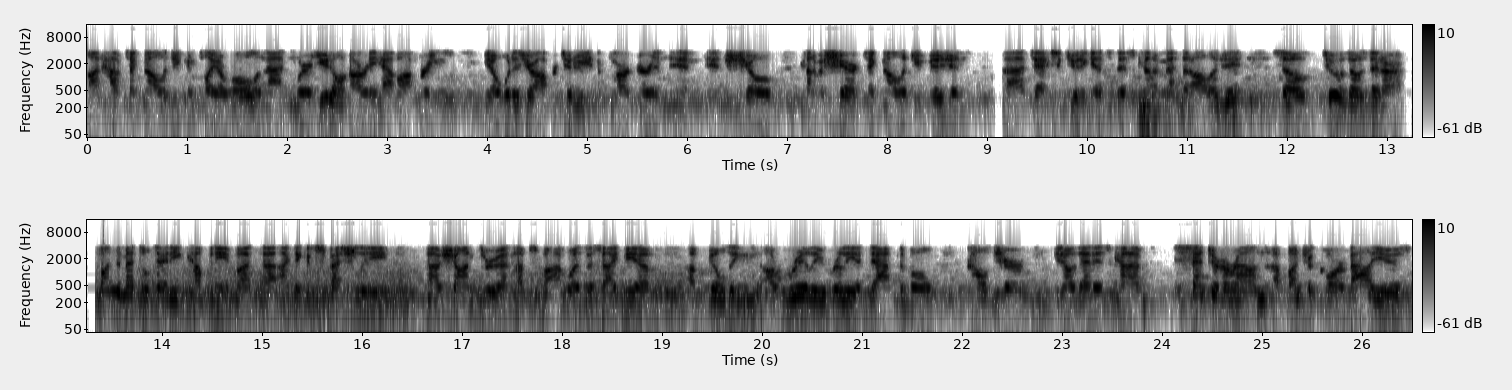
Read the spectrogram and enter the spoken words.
on how technology can play a role in that and where you don't already have offerings, you know, what is your opportunity to partner and, and, and show kind of a shared technology vision uh, to execute against this kind of methodology. So two of those that are fundamental to any company, but uh, I think especially uh, shone through at HubSpot was this idea of, of building a really, really adaptable culture, you know, that is kind of centered around a bunch of core values,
